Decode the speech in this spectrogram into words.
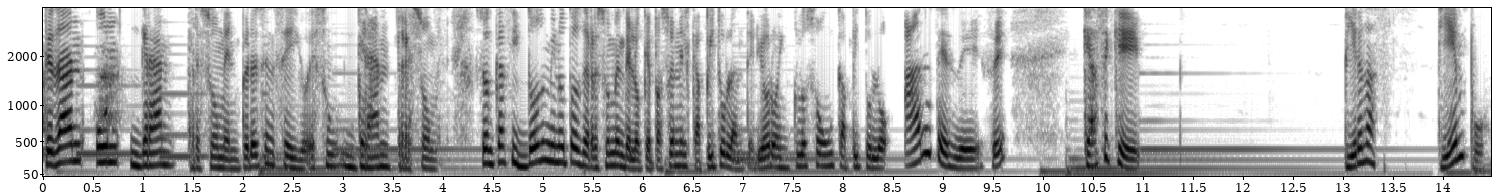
te dan un gran resumen, pero es en serio, es un gran resumen. Son casi dos minutos de resumen de lo que pasó en el capítulo anterior o incluso un capítulo antes de ese, que hace que pierdas tiempo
